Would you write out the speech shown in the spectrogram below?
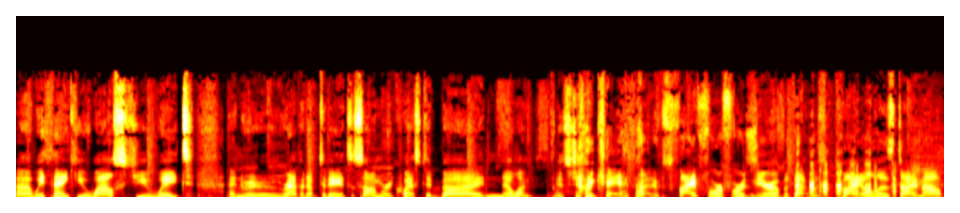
Uh, we thank you whilst you wait. And we wrap it up today. It's a song requested by no one. It's John K. I thought it was 5440, but that was Viola's timeout.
